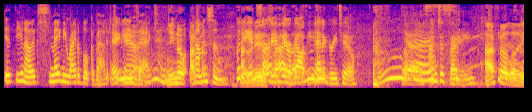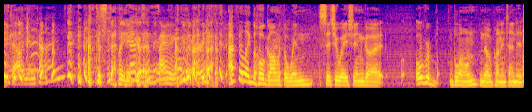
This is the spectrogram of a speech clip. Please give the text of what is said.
it you know, it's made me write a book about it to be Amen. exact. You know, I Coming fe- soon. Put an it is. insert in All there about let's see. pedigree too. Yes. I'm just saying. I felt like the Stallion kind. the stallion. kind. I feel like the whole Gone with the Wind situation got overblown, no pun intended.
